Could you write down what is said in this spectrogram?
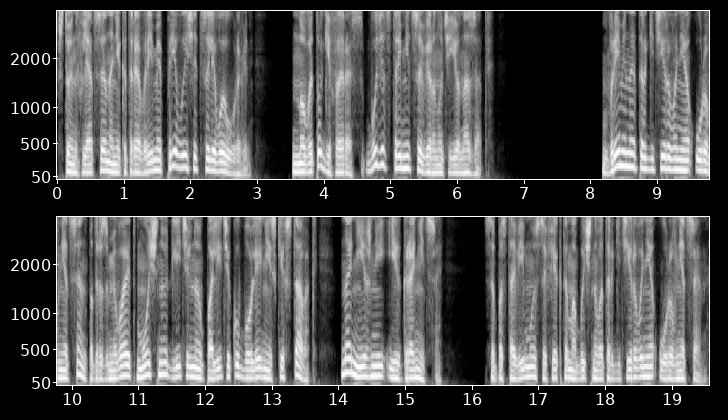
что инфляция на некоторое время превысит целевой уровень, но в итоге ФРС будет стремиться вернуть ее назад. Временное таргетирование уровня цен подразумевает мощную длительную политику более низких ставок на нижней их границе, сопоставимую с эффектом обычного таргетирования уровня цен.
